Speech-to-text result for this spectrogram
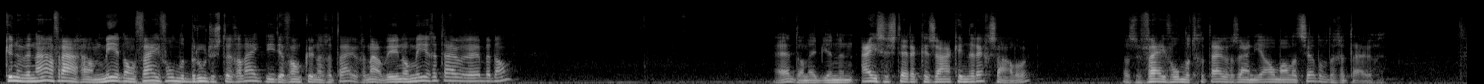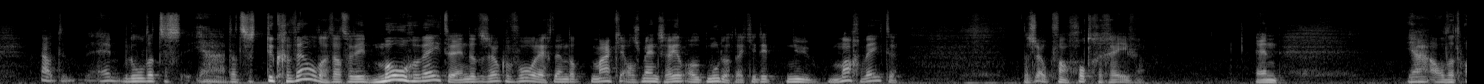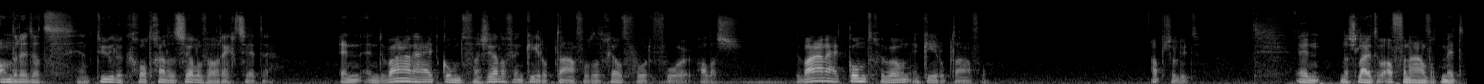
Kunnen we navragen aan meer dan 500 broeders tegelijk die ervan kunnen getuigen. Nou, wil je nog meer getuigen hebben dan? dan heb je een ijzersterke zaak in de rechtszaal hoor. Als er 500 getuigen zijn die allemaal hetzelfde getuigen. Nou, ik bedoel, dat is, ja, dat is natuurlijk geweldig dat we dit mogen weten. En dat is ook een voorrecht. En dat maakt je als mens heel ootmoedig dat je dit nu mag weten. Dat is ook van God gegeven. En ja, al dat andere, dat, natuurlijk, God gaat het zelf wel rechtzetten. En, en de waarheid komt vanzelf een keer op tafel. Dat geldt voor, voor alles. De waarheid komt gewoon een keer op tafel. Absoluut. En dan sluiten we af vanavond met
